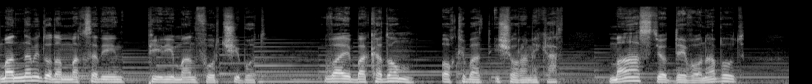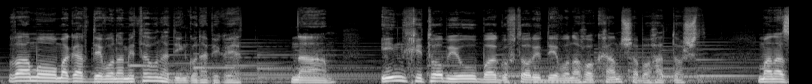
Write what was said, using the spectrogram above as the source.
ман намедонам мақсади ин пири манфур чӣ буд. Вай ба кадом оқибат ишора мекард. Маст ё девона буд? Ва аммо магар девона метавонад ин гуна бигӯяд. На ин хитоби ӯ ба гуфтори девонаҳо кам шабоҳат дошт. Ман аз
